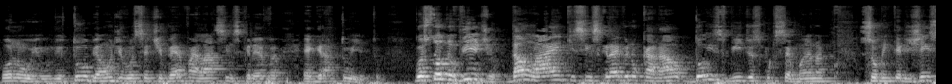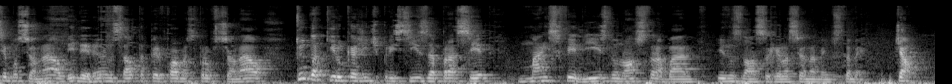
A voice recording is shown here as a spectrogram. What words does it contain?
ou no YouTube, aonde você estiver, vai lá, se inscreva, é gratuito. Gostou do vídeo? Dá um like, se inscreve no canal, dois vídeos por semana sobre inteligência emocional, liderança, alta performance profissional, tudo aquilo que a gente precisa para ser mais feliz no nosso trabalho e nos nossos relacionamentos também. Tchau!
